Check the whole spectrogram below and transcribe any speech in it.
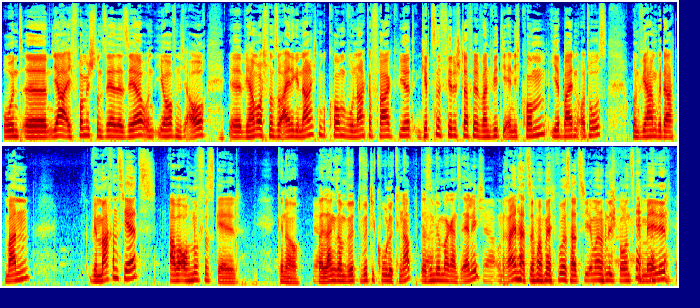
Und äh, ja, ich freue mich schon sehr, sehr, sehr und ihr hoffentlich auch. Äh, wir haben auch schon so einige Nachrichten bekommen, wo nachgefragt wird, gibt's eine vierte Staffel, wann wird die endlich kommen, ihr beiden Ottos? Und wir haben gedacht, Mann, wir machen's jetzt, aber auch nur fürs Geld. Genau. Weil langsam wird, wird die Kohle knapp, da sind wir mal ganz ehrlich. Ja, und Reinhard Sommermetwurst hat sich immer noch nicht bei uns gemeldet.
